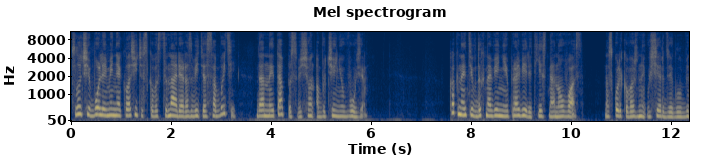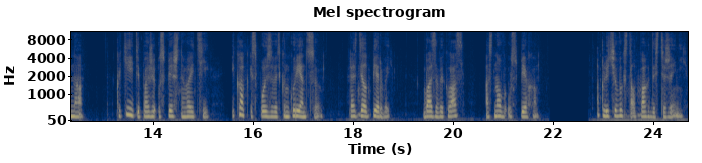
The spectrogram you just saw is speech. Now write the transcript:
В случае более-менее классического сценария развития событий данный этап посвящен обучению в ВУЗе – Как найти вдохновение и проверить, есть ли оно у вас? Насколько важны усердие и глубина? Какие типажи успешны в IT? И как использовать конкуренцию? Раздел 1. Базовый класс. Основы успеха. О ключевых столпах достижений.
